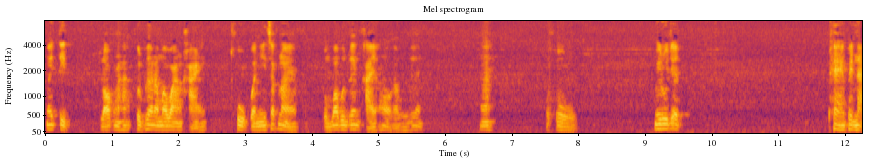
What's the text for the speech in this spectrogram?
ไม่ติดล็อกนะฮะ เพื่อนๆเอามาวางขายถูกกว่านี้สักหน่อย ผมว่าเพื่อนๆขายออกอะเพื่อนๆนะโอ้โห ไม่รู้จะ แพงไปไหน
